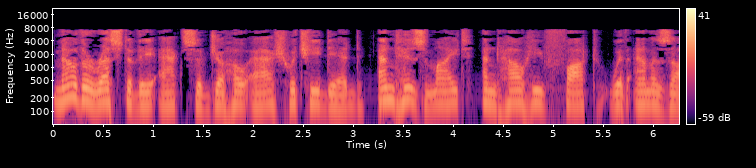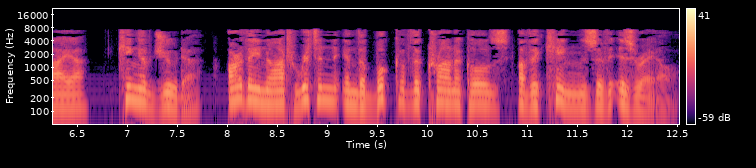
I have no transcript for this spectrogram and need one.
Now the rest of the acts of Jehoash which he did, and his might, and how he fought with Amaziah, king of Judah, are they not written in the book of the Chronicles of the kings of Israel?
